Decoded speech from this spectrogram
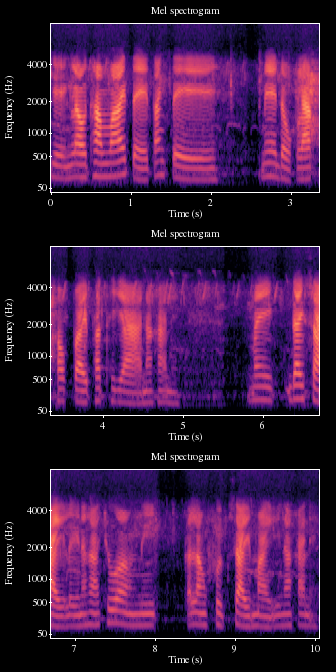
แยงเราทำไว้แต่ตั้งแต่แม่ดอกรักเขาไปพัทยานะคะนี่ไม่ได้ใส่เลยนะคะ ช่วงนี้กำลังฝึกใส่ใหม่นะคะนี่ย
